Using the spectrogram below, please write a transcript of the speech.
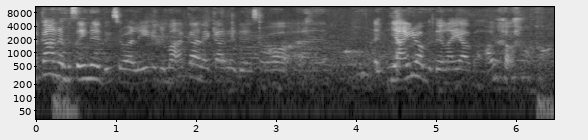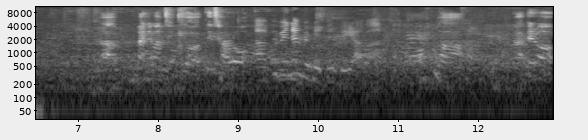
အကနဲ့မစိမ့်တဲ့သူဆိုတော့လေညီမအကလည်းကရတယ်တယ်ဆိုတော့အဲ အများကြီးတော့မတင်လိုက်ရပါဘူးဟုတ်အာမှန်တယ်မှာကြည့်ပြီးတော့တေချာတော့အာဖေဖေနဲ့မေမေတင်ပေးရပါဟုတ်လားအဲ့တော့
